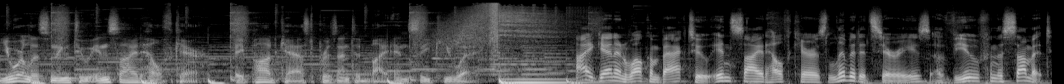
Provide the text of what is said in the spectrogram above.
You are listening to Inside Healthcare, a podcast presented by NCQA. Hi again, and welcome back to Inside Healthcare's limited series, A View from the Summit.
